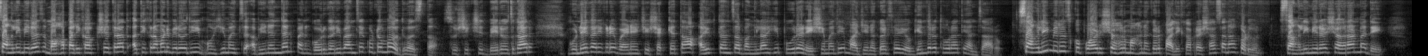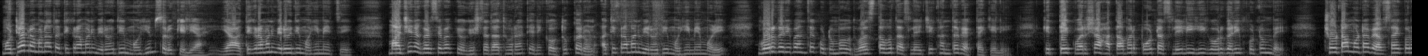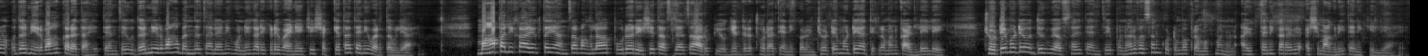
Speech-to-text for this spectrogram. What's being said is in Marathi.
सांगली मिरज महापालिका क्षेत्रात अतिक्रमण विरोधी मोहिमेचे अभिनंदन पण गोरगरिबांचे कुटुंब उद्ध्वस्त. सुशिक्षित बेरोजगार गुन्हेगारीकडे वळण्याची शक्यता आयुक्तांचा बंगला ही पूर रेषेमध्ये माजी नगरसेवक योगेंद्र थोरात यांचा आरोप. सांगली मिरज कुपवाड शहर महानगरपालिका प्रशासनाकडून सांगली मिरज शहरांमध्ये मोठ्या प्रमाणात अतिक्रमण विरोधी मोहीम सुरू केली आहे. या अतिक्रमण विरोधी मोहिमेचे माजी नगरसेवक योगेशदादा थोरात यांनी कौतुक करून अतिक्रमण विरोधी मोहिमेमुळे गोरगरिबांचे कुटुंब उद्ध्वस्त होत असल्याची खंत व्यक्त केली. कित्येक वर्ष हातावर पोट असलेली ही गोरगरीब कुटुंबे छोटा मोठा व्यवसाय करून उदरनिर्वाह करत आहेत. त्यांचे उदरनिर्वाह बंद झाल्याने गुन्हेगारीकडे वळण्याची शक्यता त्यांनी वर्तवली आहे. महापालिका आयुक्त यांचा बंगला पूररेषेत असल्याचा आरोप योगेंद्र थोरात यांनी करून छोटे मोठे अतिक्रमण काढलेले. छोटे मोठे उद्योग व्यवसाय त्यांचे पुनर्वसन कुटुंब प्रमुख म्हणून आयुक्तांनी करावे अशी मागणी त्यांनी केली आहे.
